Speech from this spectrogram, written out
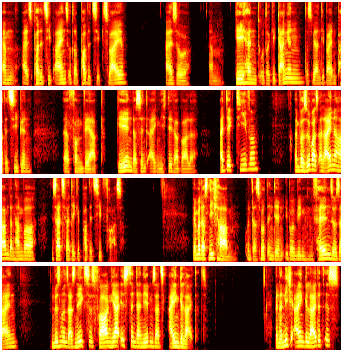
ähm, als Partizip 1 oder Partizip 2, also ähm, gehend oder gegangen. Das wären die beiden Partizipien äh, vom Verb gehen. Das sind eigentlich deverbale Adjektive. Wenn wir sowas alleine haben, dann haben wir eine satzfertige Partizipphrase. Wenn wir das nicht haben, und das wird in den überwiegenden Fällen so sein, dann müssen wir uns als nächstes fragen, ja, ist denn der Nebensatz eingeleitet? Wenn er nicht eingeleitet ist,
